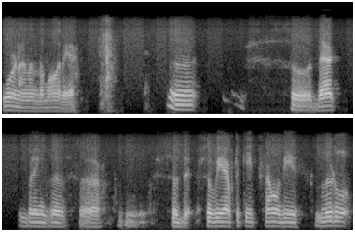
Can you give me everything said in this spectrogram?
Purnananda Maurya. Uh, so that brings us uh, so the, so we have to keep some of these little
